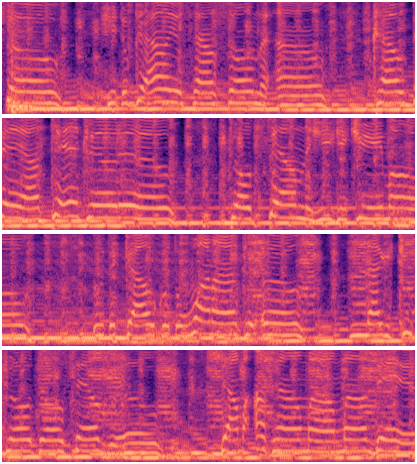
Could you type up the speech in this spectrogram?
そう人が良さそうな顔でやってくる突然の悲劇も疑うことはなく嘆くことせず黙ったままで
